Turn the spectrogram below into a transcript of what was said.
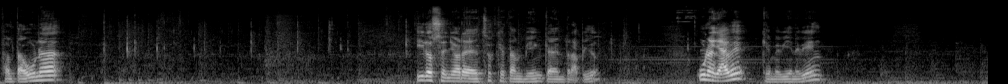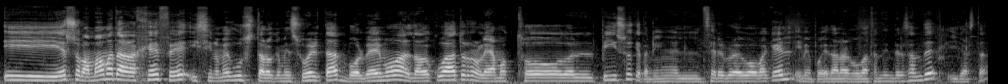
Falta una Y los señores estos que también caen rápido Una llave, que me viene bien Y eso, vamos a matar al jefe Y si no me gusta lo que me suelta Volvemos al dado 4, roleamos todo el piso Que también el cerebro de Bob aquel Y me puede dar algo bastante interesante Y ya está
